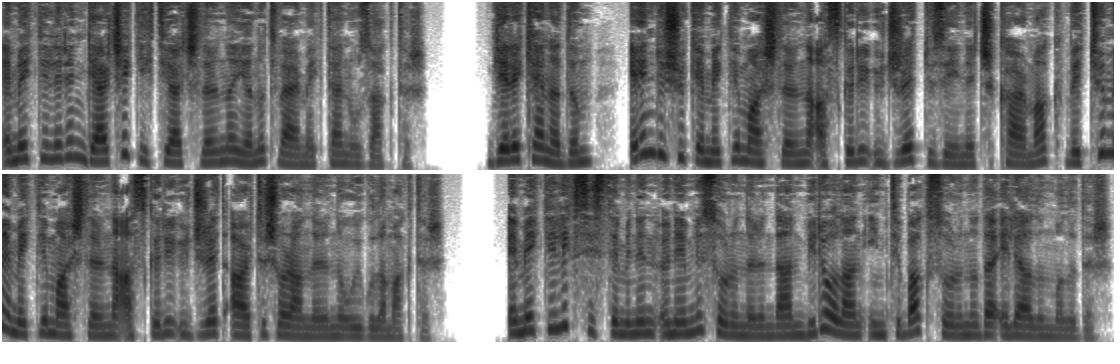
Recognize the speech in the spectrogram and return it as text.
emeklilerin gerçek ihtiyaçlarına yanıt vermekten uzaktır. Gereken adım, en düşük emekli maaşlarını asgari ücret düzeyine çıkarmak ve tüm emekli maaşlarına asgari ücret artış oranlarını uygulamaktır. Emeklilik sisteminin önemli sorunlarından biri olan intibak sorunu da ele alınmalıdır.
